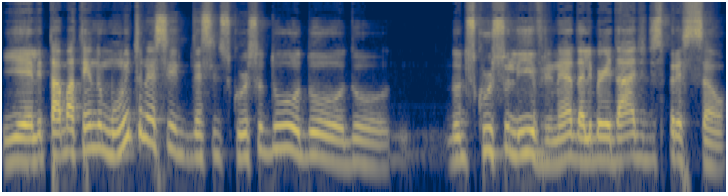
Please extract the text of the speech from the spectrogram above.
E ele está batendo muito nesse, nesse discurso do, do, do, do discurso livre, né, da liberdade de expressão.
